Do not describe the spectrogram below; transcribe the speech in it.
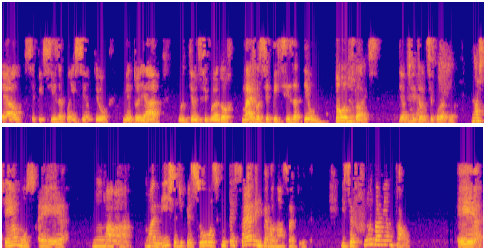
é algo que você precisa conhecer o teu mentoriado, o teu discipulador, mas você precisa ter um. Todos nós temos que ter um discipulador. Nós temos é, uma, uma lista de pessoas que intercedem pela nossa vida. Isso é fundamental. É,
